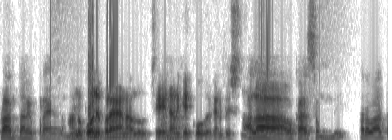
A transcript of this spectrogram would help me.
ప్రాంతానికి ప్రయాణం. అనుకోని ప్రయాణాలు చేయడానికి ఎక్కువగా కనిపిస్తుంది. అలా అవకాశం ఉంది. తర్వాత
